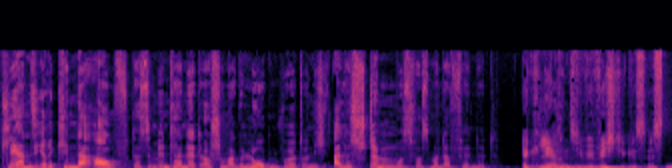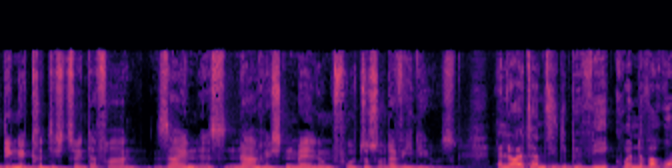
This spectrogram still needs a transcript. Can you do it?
Klären Sie Ihre Kinder auf, dass im Internet auch schon mal gelogen wird und nicht alles stimmen muss, was man da findet. Erklären Sie, wie wichtig es ist, Dinge kritisch zu hinterfragen, seien es Nachrichten, Meldungen, Fotos oder Videos. Erläutern sie die Beweggründe, warum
